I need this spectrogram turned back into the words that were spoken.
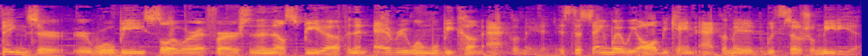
things are will be slower at first and then they'll speed up and then everyone will become acclimated. It's the same way we all became acclimated with social media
